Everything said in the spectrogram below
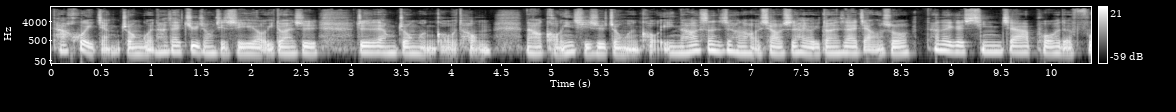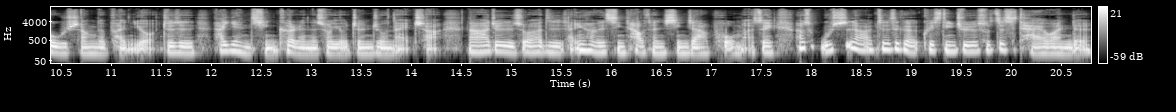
她会讲中文。她在剧中其实也有一段是就是用中文沟通，然后口音其实是中文口音。然后甚至很好笑是，她有一段是在讲说，她的一个新加坡的富商的朋友，就是他宴请客人的时候有珍珠奶茶。那他就是说，他这是因为他们是新号称新加坡嘛，所以他说不是啊，就是这个 Christine Chu 就说这是台湾的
